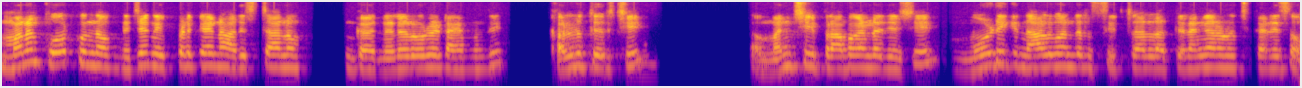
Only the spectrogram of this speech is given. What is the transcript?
మనం కోరుకుందాం. నిజంగా ఇప్పటికైనా అధిష్టానం ఇంకా నెల రోజుల టైం ఉంది. కళ్ళు తెరిచి మంచి ప్రాపగండ చేసి మోడీకి నాలుగు వందల సీట్ల తెలంగాణ నుంచి కనీసం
